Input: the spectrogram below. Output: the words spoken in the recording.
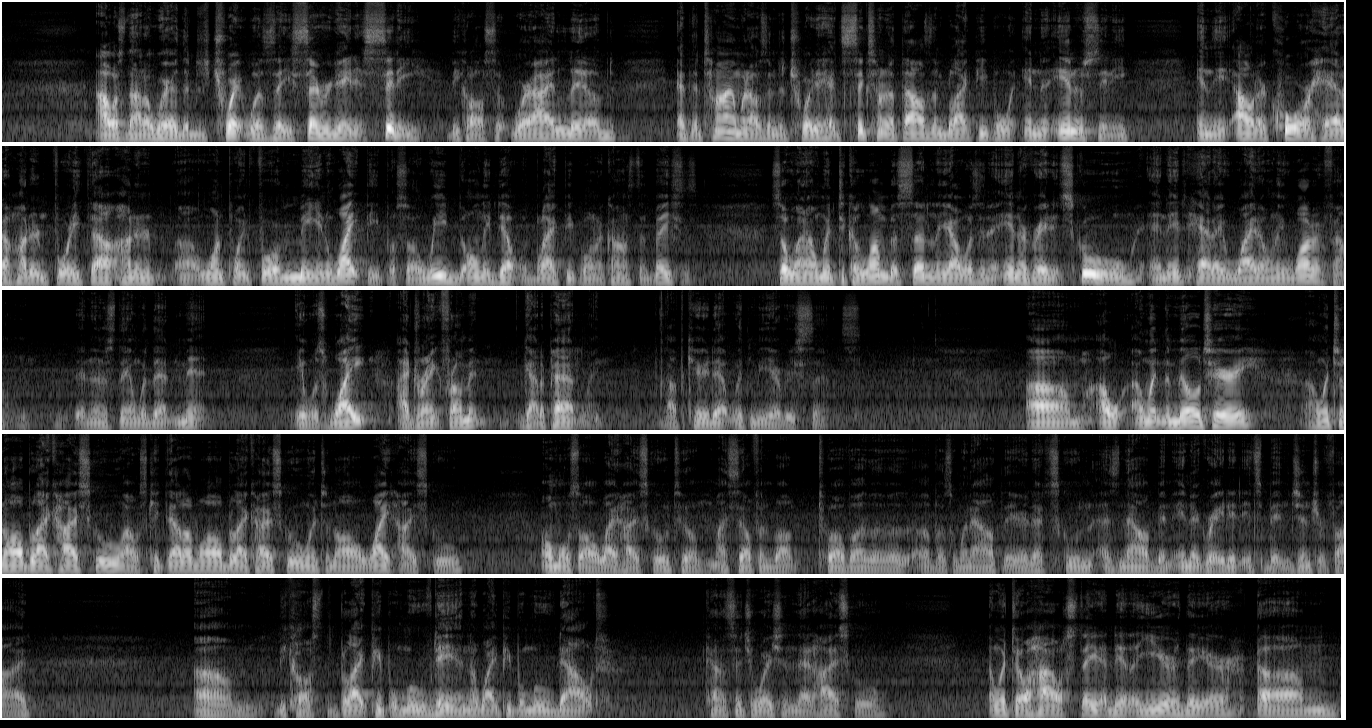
I was not aware that Detroit was a segregated city because where I lived at the time when I was in Detroit, it had 600,000 black people in the inner city and the outer core had 140,000, uh, 1.4 million white people. So we only dealt with black people on a constant basis. So when I went to Columbus, suddenly I was in an integrated school and it had a white only water fountain. Didn't understand what that meant. It was white, I drank from it, got a paddling. I've carried that with me ever since. Um, I, I, went in the military. I went to an all black high school. I was kicked out of all black high school, went to an all white high school almost all white high school till myself and about 12 other of us went out there. That school has now been integrated. It's been gentrified um, because black people moved in, the white people moved out kind of situation in that high school. I went to Ohio State. I did a year there. Um,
